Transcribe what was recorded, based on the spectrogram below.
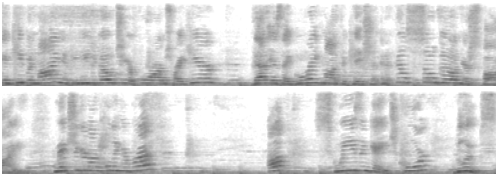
and keep in mind if you need to go to your forearms right here, that is a great modification and it feels so good on your spine. Make sure you're not holding your breath. Up, squeeze, engage. Core, glutes,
